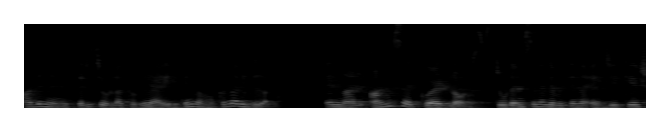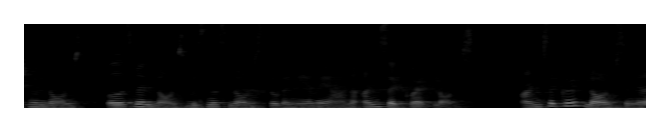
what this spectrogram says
അതിനനുസരിച്ചുള്ള തുകയായിരിക്കും നമുക്ക് നൽകുക. എന്നാൽ അൺസെക്വേർഡ് ലോൺസ് സ്റ്റുഡൻസിന് ലഭിക്കുന്ന educational loans personal loans business loans തുടങ്ങിയവയാണ് അൺസെക്വേർഡ് ലോൺസ്. അൺസെക്വേർഡ് ലോൺസിന്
